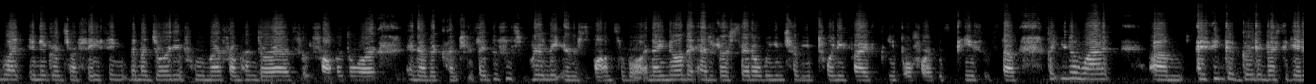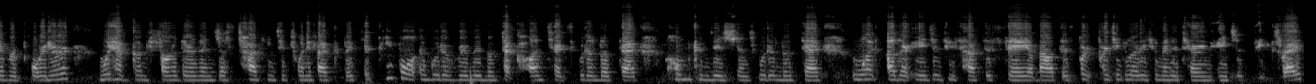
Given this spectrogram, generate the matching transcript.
What immigrants are facing, the majority of whom are from Honduras, El Salvador, and other countries. Like this is really irresponsible. And I know the editor said, oh, we interviewed 25 people for this piece and stuff. But you know what? Um, I think a good investigative reporter would have gone further than just talking to 25 convicted people and would have really looked at context, would have looked at home conditions would have looked at what other agencies have to say about this, particularly humanitarian agencies, right?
